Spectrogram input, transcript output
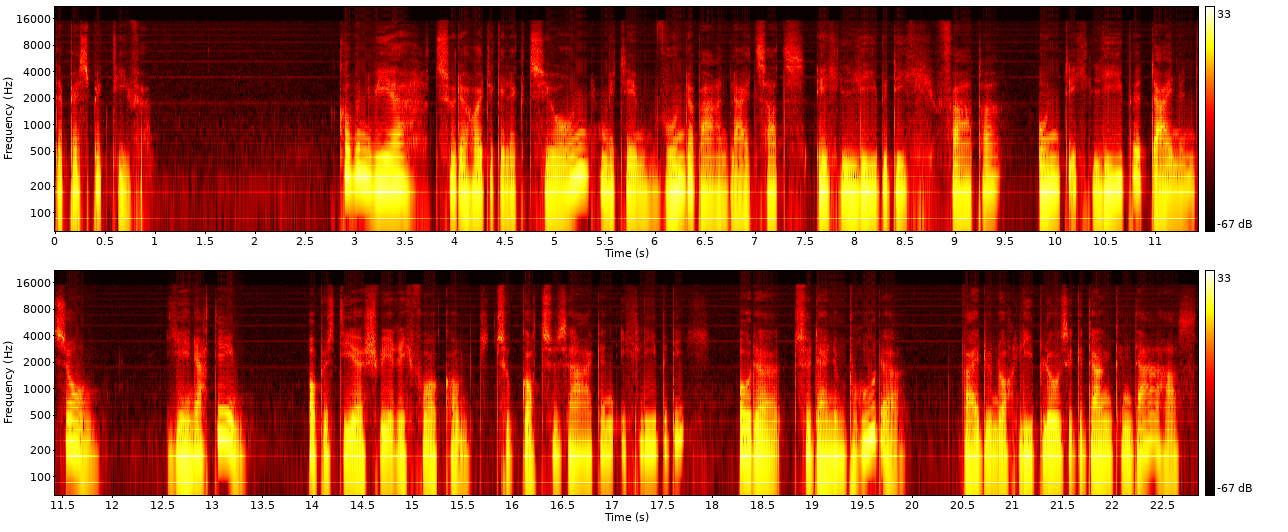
der Perspektive. Kommen wir zu der heutigen Lektion mit dem wunderbaren Leitsatz Ich liebe dich, Vater, und ich liebe deinen Sohn. Je nachdem, ob es dir schwierig vorkommt, zu Gott zu sagen, ich liebe dich, oder zu deinem Bruder, weil du noch lieblose Gedanken da hast.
